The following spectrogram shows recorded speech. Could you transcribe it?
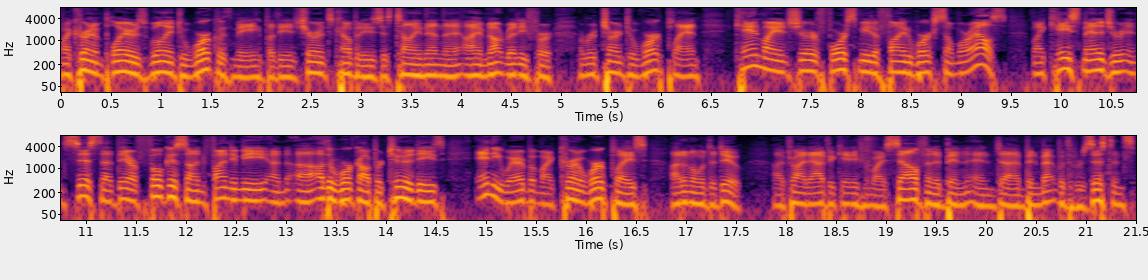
My current employer is willing to work with me, but the insurance company is just telling them that I am not ready for a return to work plan. Can my insurer force me to find work somewhere else? My case manager insists that they are focused on finding me an, uh, other work opportunities anywhere but my current workplace. I don't know what to do. I've tried advocating for myself and have been and uh, been met with resistance.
